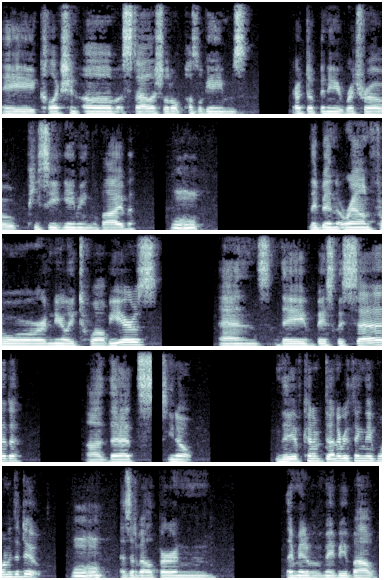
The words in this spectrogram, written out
a collection of stylish little puzzle games wrapped up in a retro PC gaming vibe. Mhm. They've been around for nearly 12 years, and they've basically said uh, that, you know, they have kind of done everything they've wanted to do. Mhm. as a developer, and they're made up of maybe about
